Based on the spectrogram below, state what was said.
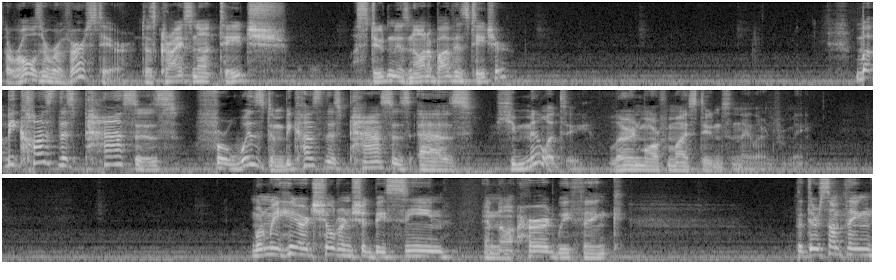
the roles are reversed here. Does Christ not teach a student is not above his teacher? But because this passes for wisdom, because this passes as humility, learn more from my students than they learn from me. When we hear children should be seen and not heard, we think that there's something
